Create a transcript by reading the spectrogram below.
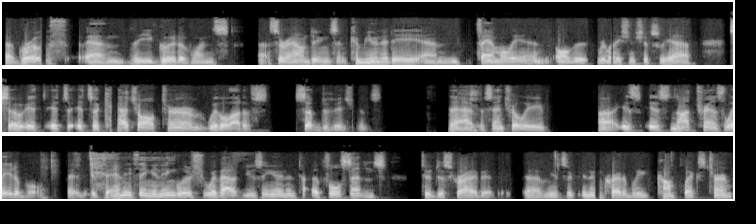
uh, growth and the good of one's uh, surroundings and community and family and all the relationships we have. So it, it's it's a catch-all term with a lot of subdivisions that hmm. essentially uh, is is not translatable uh, to anything in English without using an enti- a full sentence to describe it. Um, it's a, an incredibly complex term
